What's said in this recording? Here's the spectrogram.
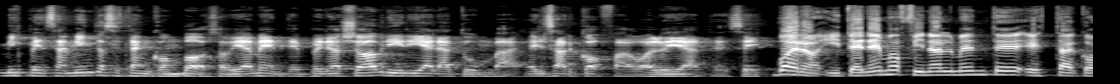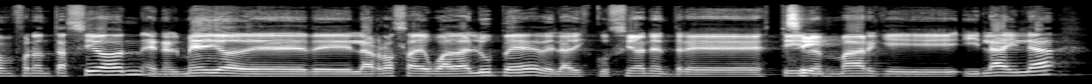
mis pensamientos están con vos, obviamente, pero yo abriría la tumba, el sarcófago, olvídate, sí. Bueno, y tenemos finalmente esta confrontación en el medio de, la Rosa de Guadalupe, de la discusión entre Steven, Mark y, y, Laila.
